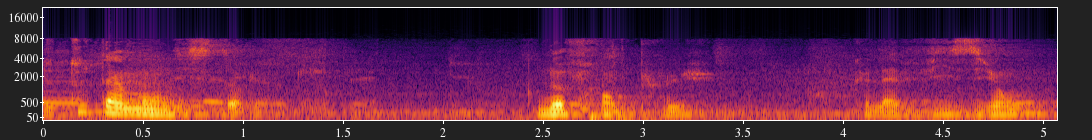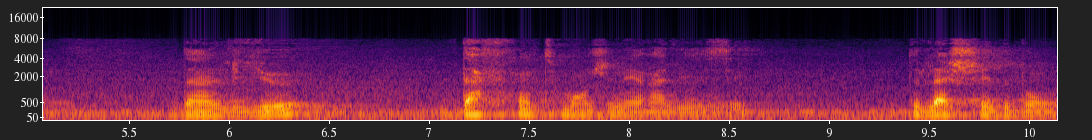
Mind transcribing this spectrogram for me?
de tout un monde historique, n'offrant plus que la vision d'un lieu d'affrontement généralisé, de lâcher de bombes,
